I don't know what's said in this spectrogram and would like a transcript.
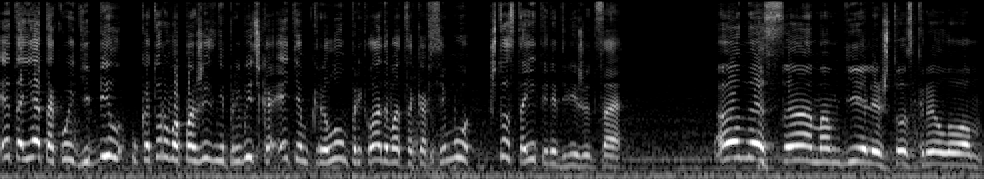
это я такой дебил, у которого по жизни привычка этим крылом прикладываться ко всему, что стоит или движется. А на самом деле что с крылом?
